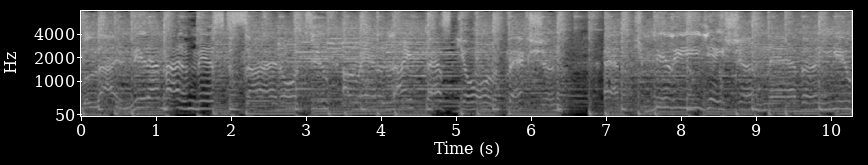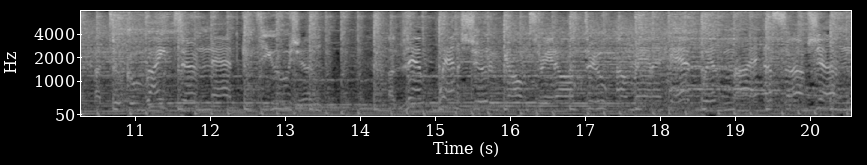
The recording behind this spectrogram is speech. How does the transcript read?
Well, I admit I might have missed a sign or two. I ran a light past your affection at humiliation avenue. I took a right turn at confusion. Assumptions.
